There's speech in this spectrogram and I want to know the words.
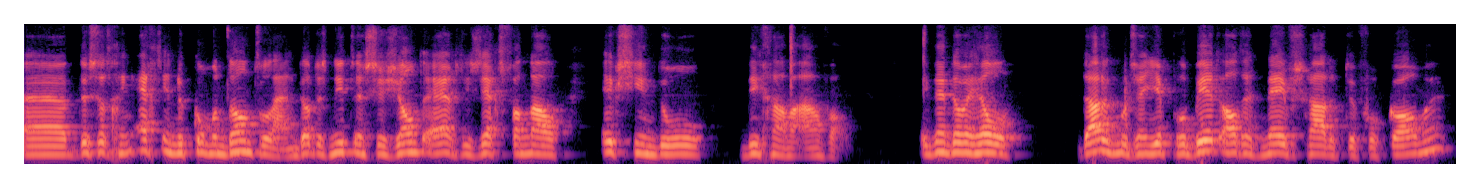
Uh, dus dat ging echt in de commandantenlijn. Dat is niet een sergeant ergens die zegt van nou, ik zie een doel, die gaan we aanvallen. Ik denk dat we heel duidelijk moeten zijn, je probeert altijd nevenschade te voorkomen.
